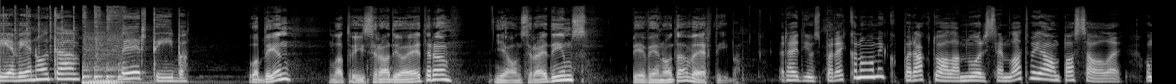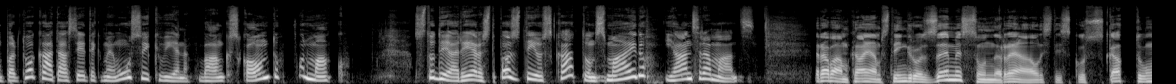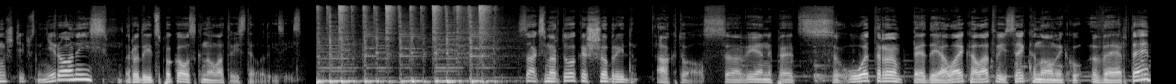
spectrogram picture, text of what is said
Pievienotā vērtība. Labdien! Latvijas radio ēterā jauns raidījums Pievienotā vērtība. Raidījums par ekonomiku, par aktuālām norisēm Latvijā un pasaulē un par to, kā tās ietekmē mūsu ikviena bankas kontu un maku. Studijā ir ierasta pozitīva skatu un smaidu Jānis Ramāns. Rabām kājām stingros zemes un realistisku skatu un šķipsniņu ironijas Rudīts Pakausks no Latvijas televīzijas. Sāksim ar to, kas šobrīd aktuāls. Viena pēc otra pēdējā laikā Latvijas ekonomiku vērtē.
